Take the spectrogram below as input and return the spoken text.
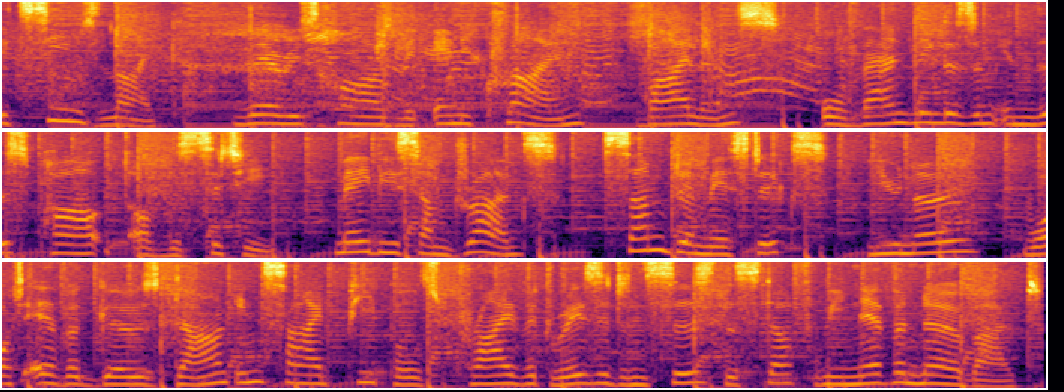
It seems like there is hardly any crime, violence, or vandalism in this part of the city. Maybe some drugs, some domestics, you know, whatever goes down inside people's private residences, the stuff we never know about.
